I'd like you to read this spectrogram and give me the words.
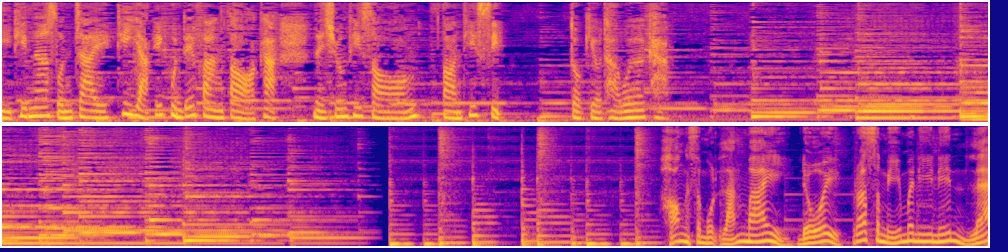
ดีๆ ที่น่าสนใจที่อยากให้คุณได้ฟังต่อค่ะ ในช่วงที่สองตอนที่ 10 โตเกียวทาวเวอร์ค่ะห้องสมุดหลังไม้โดยรัสมีมณีนินและ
